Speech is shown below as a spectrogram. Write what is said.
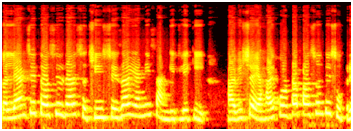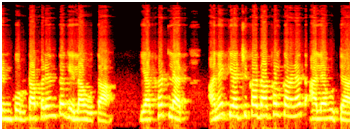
कल्याणचे तहसीलदार सचिन शेजार यांनी सांगितले की हा विषय हायकोर्टापासून ते सुप्रीम कोर्टापर्यंत गेला होता. या खटल्यात अनेक याचिका दाखल करण्यात आल्या होत्या.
